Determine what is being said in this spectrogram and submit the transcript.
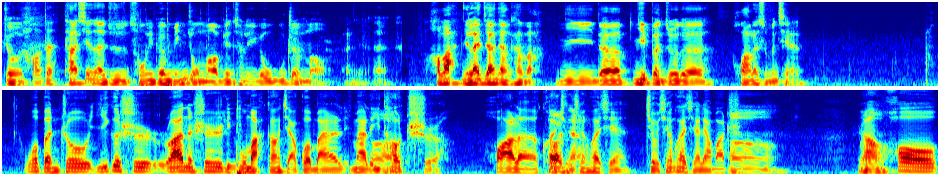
就好的，他现在就是从一个名种猫变成了一个无证猫，反正哎。好吧，你来讲讲看吧，你的你本周的花了什么钱？我本周一个是 Ryan 的生日礼物嘛，刚讲过，买了买了一套尺，花了快九千块钱，九千块钱两把尺。然后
